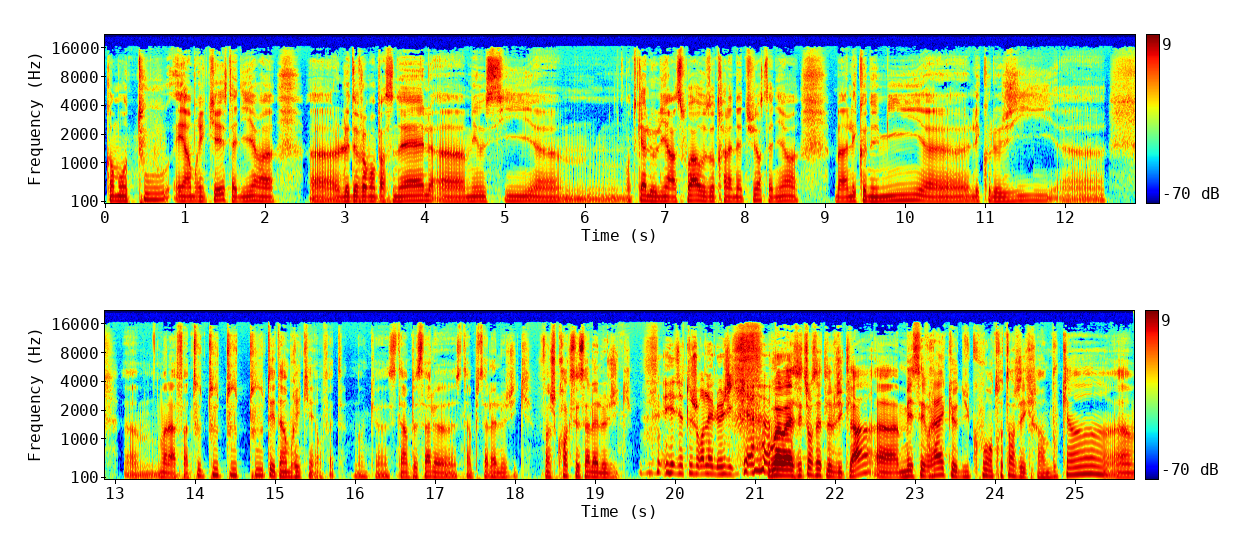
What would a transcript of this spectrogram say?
comment tout est imbriqué, c'est-à-dire euh, le développement personnel, mais aussi, en tout cas, le lien à soi, aux autres, à la nature, c'est-à-dire ben, l'économie, l'écologie. Euh, voilà, enfin tout, tout, tout, tout est imbriqué en fait. Donc euh, c'était un peu ça, c'était un peu ça la logique. Enfin, je crois que c'est ça la logique. Et c'est toujours la logique. ouais, ouais, c'est toujours cette logique-là. Euh, mais c'est vrai que du coup, entre temps, j'ai écrit un bouquin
